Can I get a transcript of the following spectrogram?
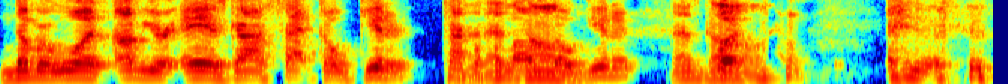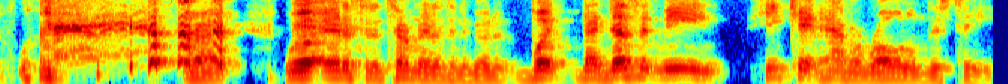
number one, I'm your edge guy, sack go getter, tackle for loss go getter. That's gone. right. Will Anderson, the Terminator's in the building, but that doesn't mean he can't have a role on this team.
